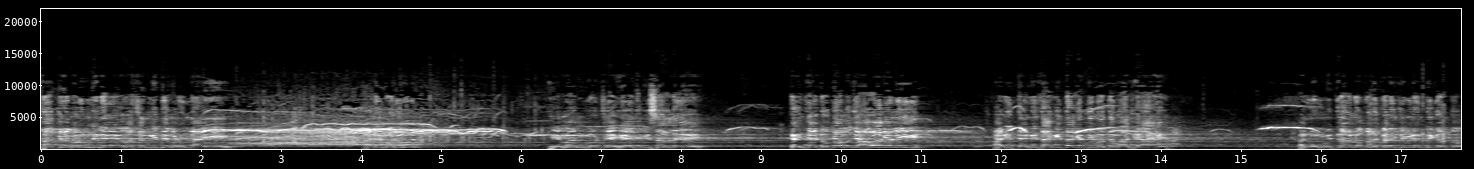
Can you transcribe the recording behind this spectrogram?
ठाकरे म्हणून दिले वसंत गीते म्हणून नाही. आणि म्हणून हेमंत गोडसे हेच विसरले. त्यांच्या डोक्यामध्ये हवा गेली. आणि त्यांनी सांगितलं की ती मतं माझी आहेत. आणि म्हणून मित्रांनो कडकडीची विनंती करतो.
